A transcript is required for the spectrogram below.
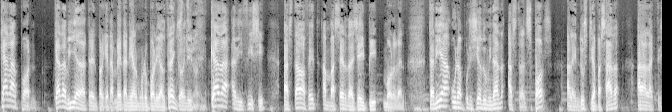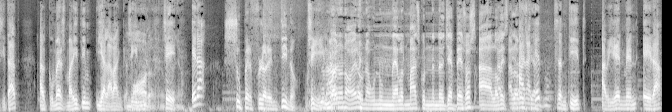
cada pont, cada via de tren, perquè també tenia el monopoli del tren, com hem dit, noi. cada edifici estava fet amb acer de JP Morgan. Tenia una posició dominant als transports, a la indústria passada, a l'electricitat, al comerç marítim i a la banca. O sigui, Déu, sí, senyor. era superflorentino. Sigui, no, No, no, no, era una, un, un Elon Musk, un Jeff Bezos a lo bèstia. A lo en aquest sentit, evidentment, era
